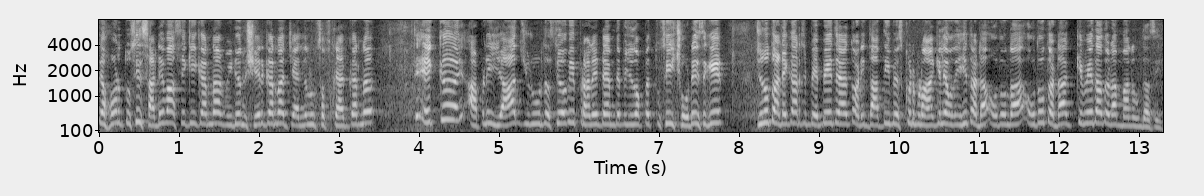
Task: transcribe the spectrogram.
ਤੇ ਹੁਣ ਤੁਸੀਂ ਸਾਡੇ ਵਾਸਤੇ ਕੀ ਕਰਨਾ ਵੀਡੀਓ ਨੂੰ ਸ਼ੇਅਰ ਕਰਨਾ ਚੈਨਲ ਨੂੰ ਸਬਸਕ੍ਰਾਈਬ ਕਰਨਾ। ਤੇ ਇੱਕ ਆਪਣੀ ਯਾਦ ਜ਼ਰੂਰ ਦੱਸਿਓ ਵੀ ਪੁਰਾਣੇ ਟਾਈਮ ਦੇ ਵਿੱਚ ਜਦੋਂ ਆਪਾਂ ਤੁਸੀਂ ਛੋਟੇ ਸੀਗੇ, ਜਦੋਂ ਤੁਹਾਡੇ ਘਰ 'ਚ ਬੇਬੇ ਤੇ ਤੁਹਾਡੀ ਦਾਦੀ ਬਿਸਕੁਟ ਬਣਾ ਕੇ ਲਿਆਉਂਦੀ ਸੀ ਤੁਹਾਡਾ, ਉਦੋਂ ਦਾ, ਉਦੋਂ ਤੁਹਾਡਾ ਕਿਵੇਂ ਦਾ ਤੁਹਾਡਾ ਮਨ ਹੁੰਦਾ ਸੀ?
